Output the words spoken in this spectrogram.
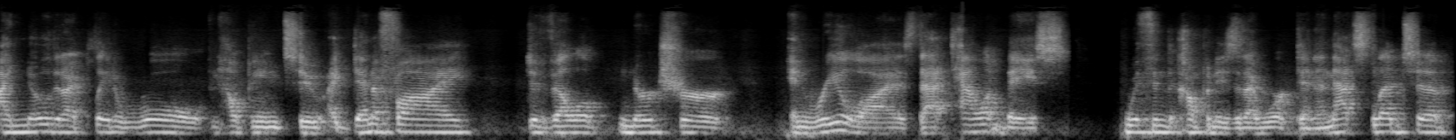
I know that I played a role in helping to identify, develop, nurture, and realize that talent base within the companies that I worked in. And that's led to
